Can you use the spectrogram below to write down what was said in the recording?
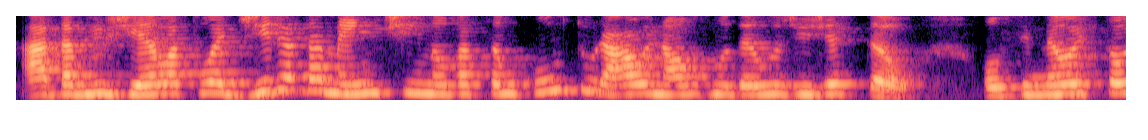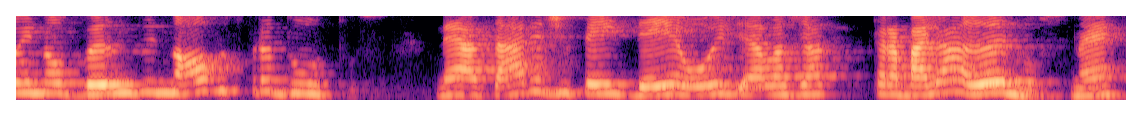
a WG ela atua diretamente em inovação cultural e novos modelos de gestão. Ou se não, estou inovando em novos produtos. Né? As áreas de P&D hoje elas já trabalham há anos, né?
